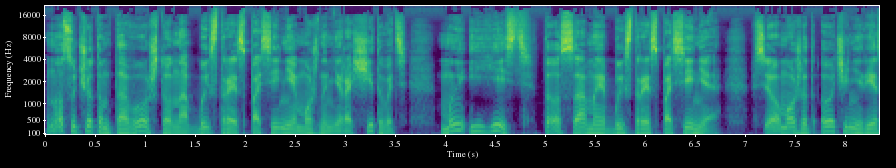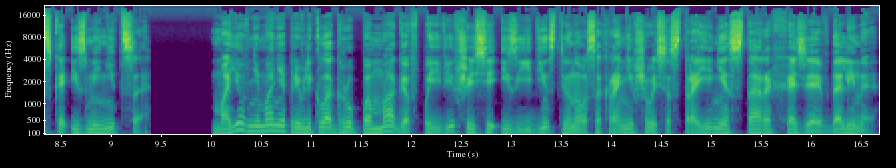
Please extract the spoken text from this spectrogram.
Но с учетом того, что на быстрое спасение можно не рассчитывать, мы и есть то самое быстрое спасение. Все может очень резко измениться. Мое внимание привлекла группа магов, появившаяся из единственного сохранившегося строения старых хозяев долины,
